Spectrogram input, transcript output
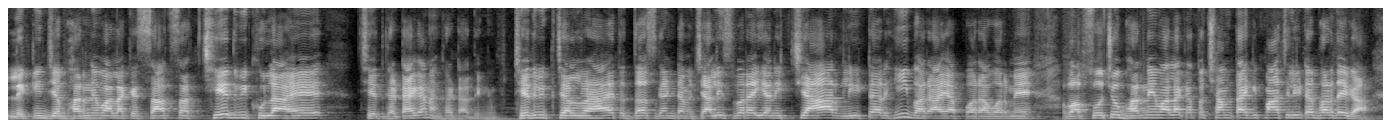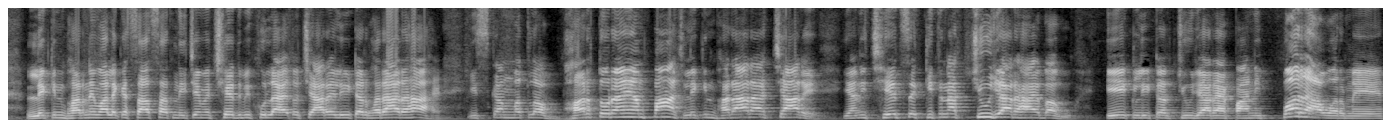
लेकिन जब भरने वाला के साथ साथ छेद भी खुला है छेद घटाएगा ना, घटा देंगे। छेद भी चल रहा है तो 10 घंटा में 40 भरा यानी चार लीटर ही भराया पर आवर में। अब आप सोचो, भरने वाला का तो क्षमता है कि पाँच लीटर भर देगा। लेकिन भरने वाले के साथ साथ नीचे में छेद भी खुला है तो चार लीटर भरा रहा है। इसका मतलब भर तो रहे हम पाँच, लेकिन भरा रहा है चारे। यानी छेद से कितना चू जा रहा है बाबू? एक लीटर चू जा रहा है पानी पर आवर में।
